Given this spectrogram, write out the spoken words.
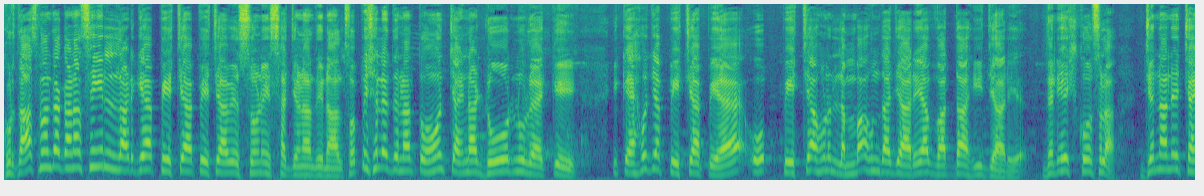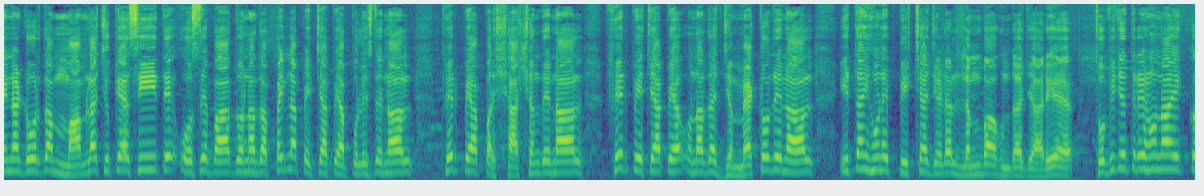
ਗੁਰਦਾਸ ਮਾਨ ਦਾ ਗਾਣਾ ਸੀ, ਲੜ ਗਿਆ ਪੇਚਾ ਪੇਚਾ ਵੇ ਸੋਹਣੇ ਸੱਜਣਾ ਦੇ ਨਾਲ। ਸੋ ਪਿਛਲੇ ਦਿਨਾਂ ਤੋਂ ਚਾਈਨਾ ਡੋਰ ਨੂੰ ਲੈ ਕੇ ਇੱਕ ਇਹੋ ਜਿਹਾ ਪੇਚਾ ਪਿਆ ਉਹ ਪੇਚਾ ਹੁਣ ਲੰਬਾ ਹੁੰਦਾ ਜਾ ਰਿਹਾ, ਵੱਧਦਾ ਹੀ ਜਾ ਰਿਹਾ। ਦਿਨੇਸ਼ ਖੋਸਲਾ, ਜਿਨ੍ਹਾਂ ਨੇ ਚਾਈਨਾ ਡੋਰ ਦਾ ਮਾਮਲਾ ਚੁੱਕਿਆ ਸੀ ਤੇ ਉਸ ਦੇ ਬਾਅਦ ਉਹਨਾਂ ਦਾ ਪਹਿਲਾ ਪੇਚਾ ਪਿਆ ਪੁਲਿਸ ਦੇ ਨਾਲ, ਫਿਰ ਪਿਆ ਪ੍ਰਸ਼ਾਸਨ ਦੇ ਨਾਲ, ਫਿਰ ਪੇਚਾ ਪਿਆ ਉਹਨਾਂ ਦਾ ਜਮੈਟੋ ਦੇ ਨਾਲ। ਇਦਾਂ ਹੀ ਹੁਣ ਇਹ ਪੇਚਾ ਜਿਹੜਾ ਲੰਬਾ ਹੁੰਦਾ ਜਾ ਰਿਹਾ ਹੈ। ਸੋ ਵਿਜੇ ਤਰੇ ਹੋਣਾ ਇੱਕ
